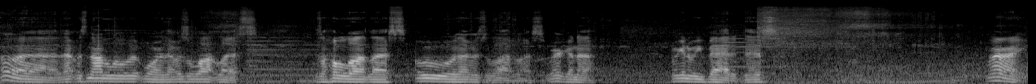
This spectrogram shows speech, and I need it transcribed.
Oh, uh, that was not a little bit more. That was a lot less. It was a whole lot less. Oh, that was a lot less. We're gonna... We're gonna be bad at this. Alright.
